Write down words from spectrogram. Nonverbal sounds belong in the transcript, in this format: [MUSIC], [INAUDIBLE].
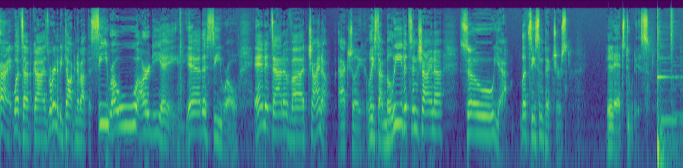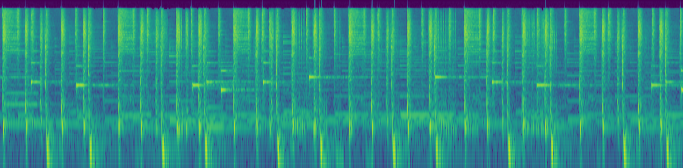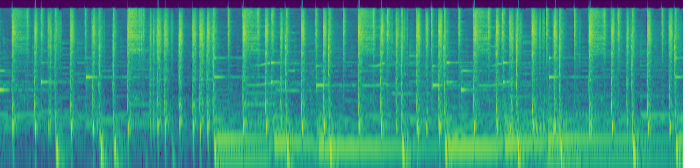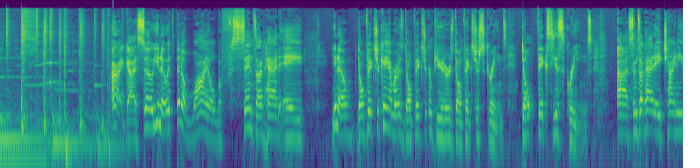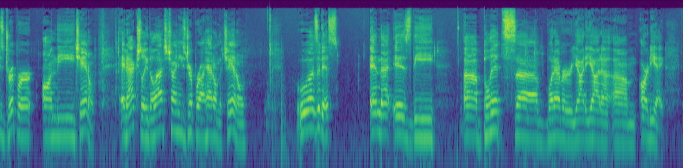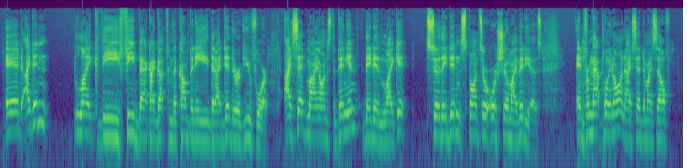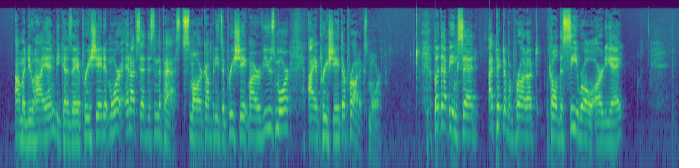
Alright, what's up guys? We're going to be talking about the C-Roll RDA. Yeah, the C-Roll. And it's out of uh, China, actually. At least I believe it's in China. So, yeah, let's see some pictures. Let's do this. Guys, so you know, it's been a while since I've had a, you know, don't fix your cameras, don't fix your computers, don't fix your screens. Don't fix your screens. Uh, since I've had a Chinese dripper on the channel. And actually, the last Chinese dripper I had on the channel was this. And that is the uh, Blitz, uh, whatever, yada yada, um, RDA. And I didn't like the feedback I got from the company that I did the review for. I said my honest opinion, they didn't like it, so they didn't sponsor or show my videos. And from that point on, I said to myself, I'm going to do high end because they appreciate it more, and I've said this in the past. Smaller companies appreciate my reviews more, I appreciate their products more. But that being said, I picked up a product called the C-Roll RDA.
